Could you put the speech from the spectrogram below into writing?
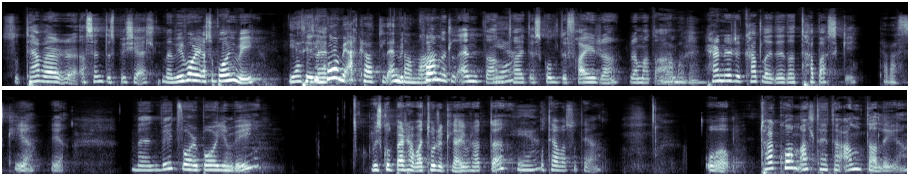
Så det var assente spesielt. Men vi var altså på vi. Ja, så vi kom jo akkurat til endan. Vi kom til endan ja. til at jeg skulle feire ramadan. ramadan. Her nere kallet det da tabaski. Tabaski. Ja, ja. Men vi var på vi. Vi skulle bare ha et torreklær i høttet. Ja. Og det var så det. Og ta kom allt detta antaliga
